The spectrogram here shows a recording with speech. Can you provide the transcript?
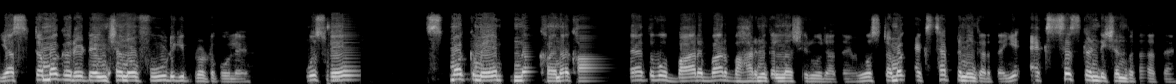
या स्टमक रिटेंशन ऑफ़ फ़ूड की प्रोटोकॉल है। उसमें स्टमक में खाना खाता है तो वो बार बार बाहर निकलना शुरू हो जाता है। वो स्टमक एक्सेप्ट नहीं करता है। ये एक्सेस कंडीशन बताता है।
